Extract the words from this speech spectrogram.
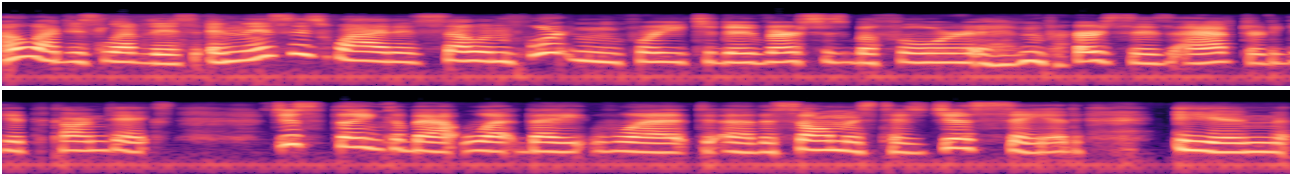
Oh, I just love this. And this is why it is so important for you to do verses before and verses after to get the context. Just think about what they, what uh, the psalmist has just said in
